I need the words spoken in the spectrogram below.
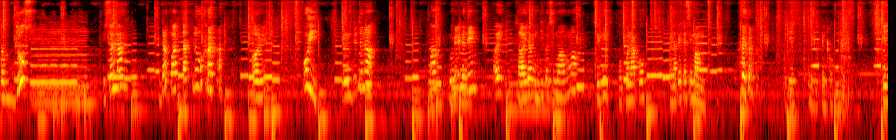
Tagdos. Isa lang. Dapat tatlo. Ay. Uy! Nandito na. Ha? Bumili ka din? Ay, sayang, hindi ka sumama. Sige, upo na ako. Malapit na si ma'am. Sige, ulipin ko. Sige.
